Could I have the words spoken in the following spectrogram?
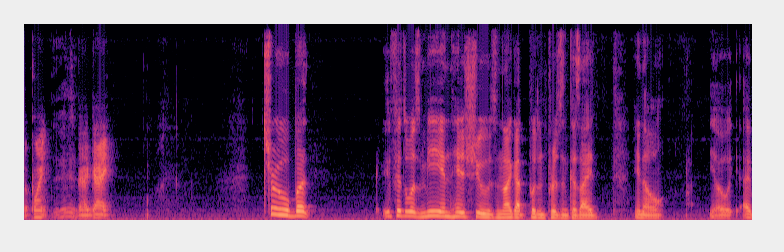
good point. He's a bad guy. True, but if it was me in his shoes and I got put in prison because I, you know, you know, I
